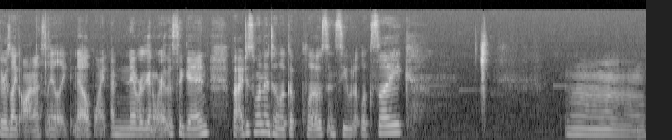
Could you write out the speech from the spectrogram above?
there's like honestly like no point. I'm never gonna wear this again. But I just wanted to look up close and see what it looks like. Mm,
